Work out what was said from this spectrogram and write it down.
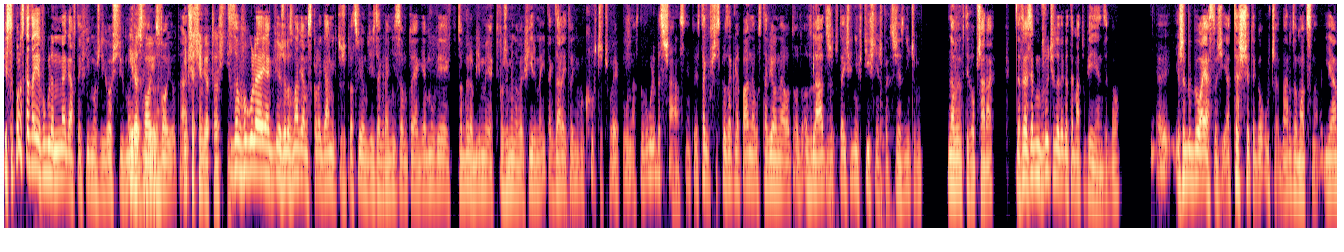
Wiesz co, Polska daje w ogóle mega w tej chwili możliwości w I rozwoju, rozwoju tak? i przedsiębiorczości. To, to w ogóle, jak wiesz, rozmawiam z kolegami, którzy pracują gdzieś za granicą, to jak ja mówię, co my robimy, jak tworzymy nowe firmy i tak dalej, to oni mówią, kurczę, człowieku, u nas to w ogóle bez szans, nie? To jest tak wszystko zaklepane, ustawione od, od, od lat, że tutaj się nie wciśniesz praktycznie z niczym nowym w tych obszarach. Natomiast ja bym wrócił do tego tematu pieniędzy, bo żeby była jasność, ja też się tego uczę bardzo mocno. Ja,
